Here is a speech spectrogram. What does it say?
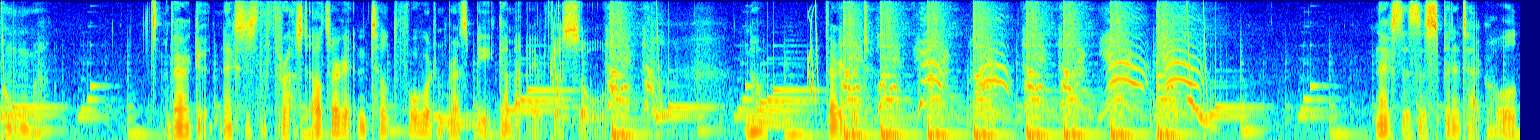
Boom. Very good. Next is the thrust. L target and tilt forward and press B. Come at me with your sword. No. Very good. Next is the spin attack. Hold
